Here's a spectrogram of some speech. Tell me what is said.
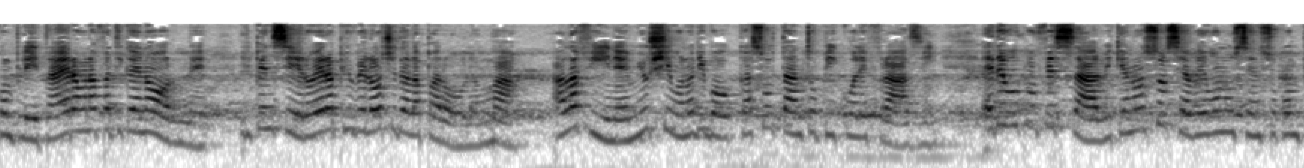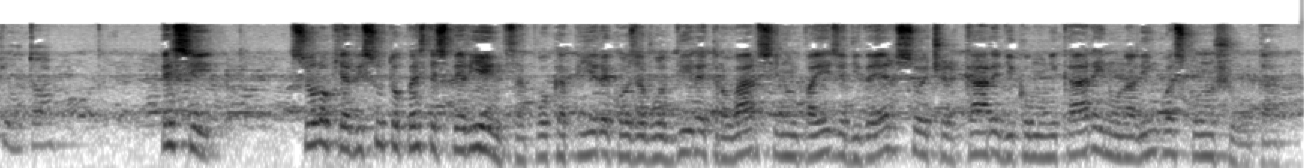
completa era una fatica enorme. Il pensiero era più veloce della parola, ma alla fine mi uscivano di bocca soltanto piccole frasi e devo confessarvi che non so se avevano un senso compiuto. Eh sì, solo chi ha vissuto questa esperienza può capire cosa vuol dire trovarsi in un paese diverso e cercare di comunicare in una lingua sconosciuta.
